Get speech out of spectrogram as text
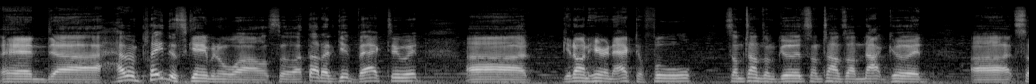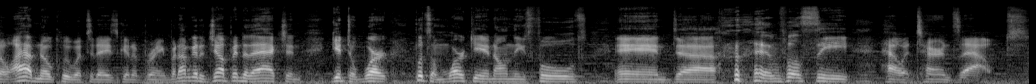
And uh, haven't played this game in a while, so I thought I'd get back to it. Uh, get on here and act a fool. Sometimes I'm good, sometimes I'm not good. Uh, so I have no clue what today's gonna bring, but I'm gonna jump into the action, get to work, put some work in on these fools, and uh, we'll see how it turns out.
